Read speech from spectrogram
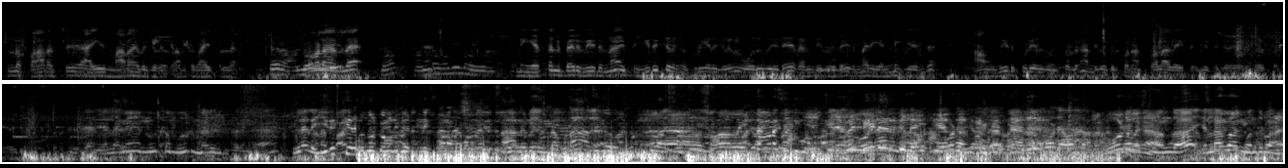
ஃபுல்லாக ஃபாரஸ்ட்டு ஐ மரம் இருக்குது. வரது வாய்ப்பு இல்லை. சோலாரில் நீங்கள் எத்தனை பேர் வீடுனா இப்போ இருக்கிறவங்க குடியிருக்கிறவங்க ஒரு வீடு ரெண்டு வீடு இது மாதிரி எண்ணிக்கை வந்து அவங்க வீடு குடியிருக்கணும்னு சொல்லுங்கள் அந்த வீட்டுக்கு போனால் சோலார் லைட்டு வீட்டுக்கு எல்லாமே நூற்றம்பது மேலே இருக்கு சாருங்க இல்ல இல்ல இருக்கிற ஓடு வச்சு வந்தா எல்லாமே அங்கே வந்துருவாங்க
